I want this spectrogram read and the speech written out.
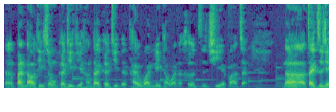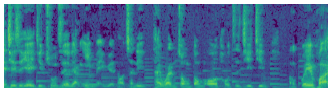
呃半导体、生物科技及航太科技的台湾、立陶宛的合资企业发展。那在之前其实也已经出资了两亿美元哦，成立台湾中东欧投资基金哦，规划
